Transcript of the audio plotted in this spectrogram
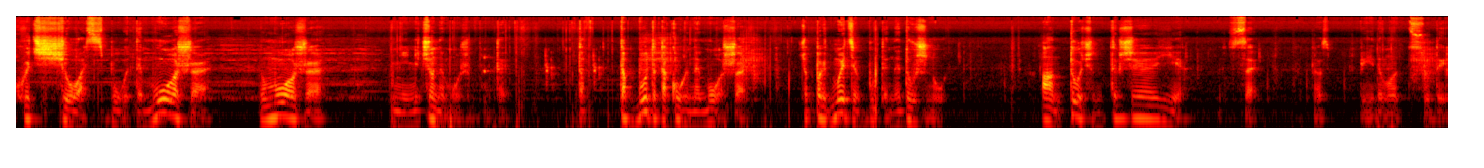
хоч щось бути. Може. Ну може. Ні, нічого не може бути. Та, та бути такого не може. Що предметів бути не должно. А, точно, ти же є. Все. Зараз підемо сюди.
